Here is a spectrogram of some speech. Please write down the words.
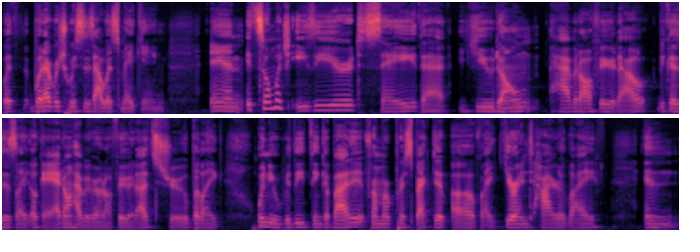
with whatever choices I was making. And it's so much easier to say that you don't have it all figured out because it's like, okay, I don't have it all figured out. That's true. But like when you really think about it from a perspective of like your entire life and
